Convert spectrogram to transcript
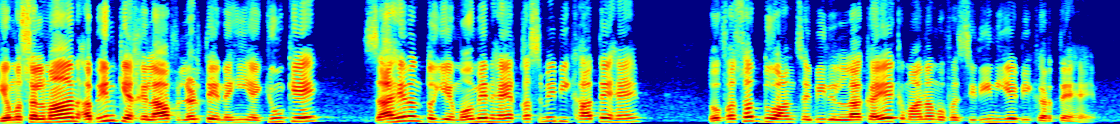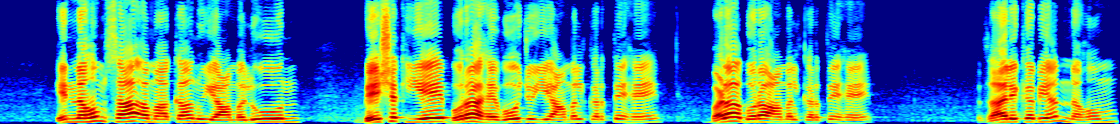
کہ مسلمان اب ان کے خلاف لڑتے نہیں ہیں کیونکہ ظاہراً تو یہ مومن ہے قسمیں بھی کھاتے ہیں۔ تو فسد عن سبیل اللہ کا ایک معنی مفسرین یہ بھی کرتے ہیں ان سا اماکان یعملون، بے شک یہ برا ہے وہ جو یہ عمل کرتے ہیں، بڑا برا عمل کرتے ہیں۔ ذالک بانہم،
